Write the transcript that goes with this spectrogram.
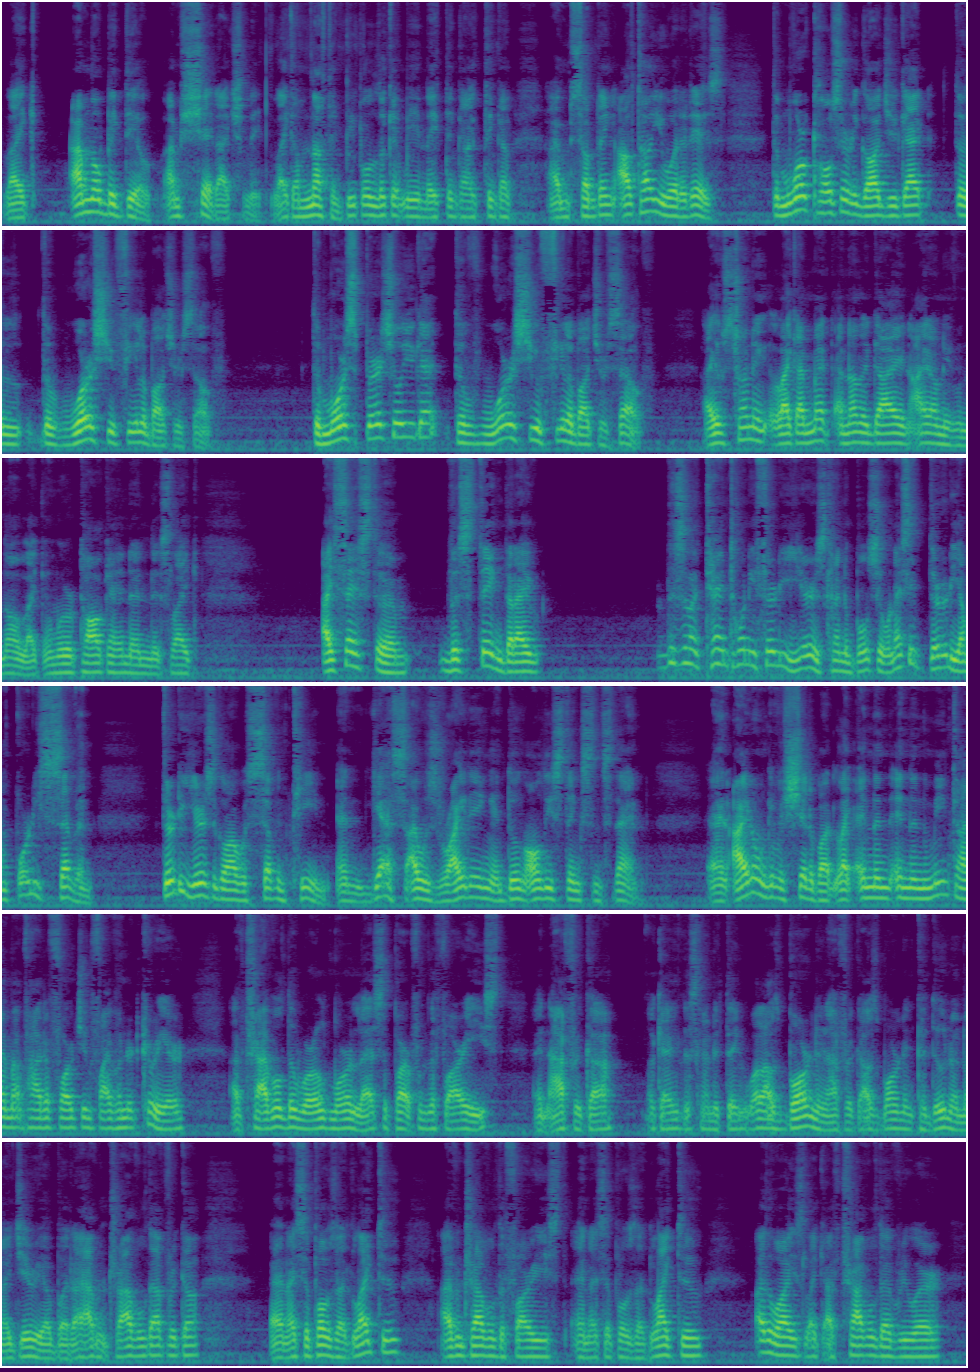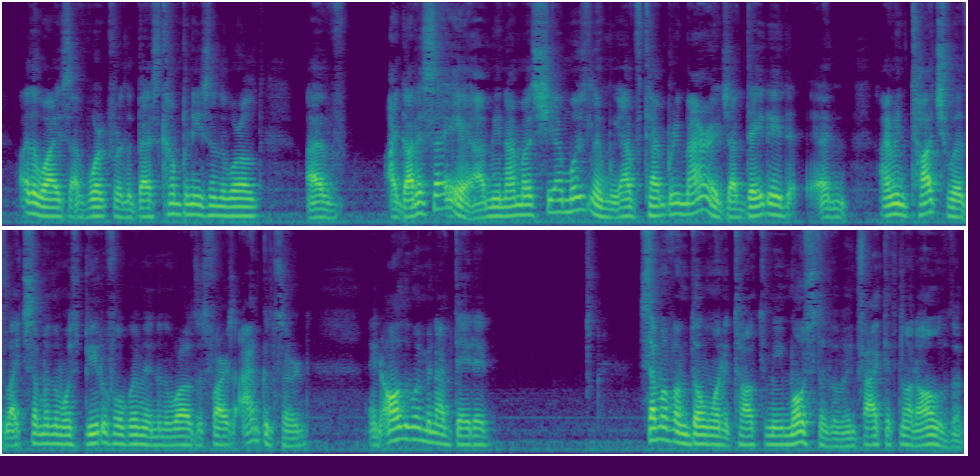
Like I'm no big deal. I'm shit actually. Like I'm nothing. People look at me and they think I think I'm I'm something. I'll tell you what it is. The more closer to God you get, the the worse you feel about yourself. The more spiritual you get, the worse you feel about yourself. I was trying to like I met another guy and I don't even know like and we were talking and it's like I says to him this thing that I this is like 10, 20, 30 years kind of bullshit. When I say 30, I'm 47. 30 years ago, I was 17. And yes, I was writing and doing all these things since then and I don't give a shit about like. And then, and in the meantime, I've had a Fortune 500 career. I've traveled the world more or less, apart from the Far East and Africa. Okay, this kind of thing. Well, I was born in Africa. I was born in Kaduna, Nigeria, but I haven't traveled Africa, and I suppose I'd like to. I haven't traveled the Far East, and I suppose I'd like to. Otherwise, like I've traveled everywhere. Otherwise, I've worked for the best companies in the world. I've I gotta say, I mean, I'm a Shia Muslim. We have temporary marriage. I've dated and I'm in touch with like some of the most beautiful women in the world as far as I'm concerned. And all the women I've dated, some of them don't want to talk to me. Most of them, in fact, if not all of them.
